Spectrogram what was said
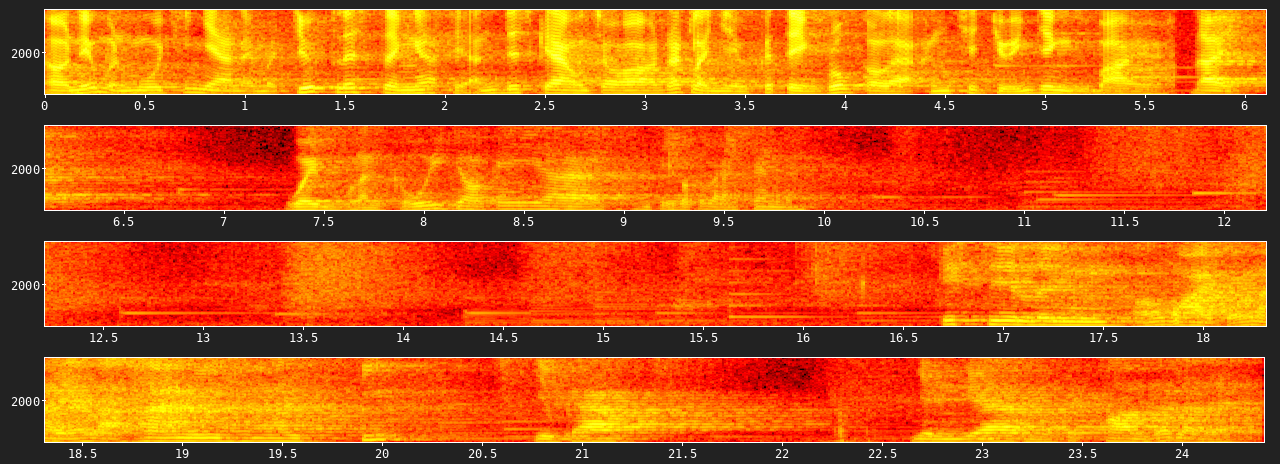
Rồi nếu mình mua chiếc nhà này mà trước listing á, thì ảnh discount cho rất là nhiều. Cái tiền broker là ảnh sẽ chuyển cho người buyer. Đây quay một lần cuối cho cái uh, anh chị và các bạn xem này cái ceiling ở ngoài chỗ này là 22 feet chiều cao. Nhìn ra là một cái pond rất là đẹp.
